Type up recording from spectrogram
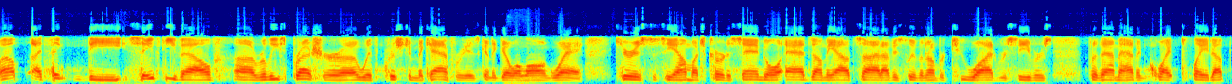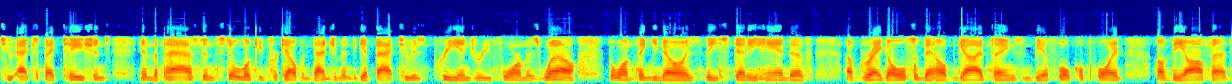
Well, I think the safety valve uh, release pressure uh, with Christian McCaffrey is going to go a long way. Curious to see how much Curtis Samuel adds on the outside. Obviously, the number two wide receivers for them haven't quite played up to expectations in the past, and still looking for Kelvin Benjamin to get back to his pre-injury form as well. The one thing you know is the steady hand of of Greg Olsen to help guide things and be a focal point of the offense.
